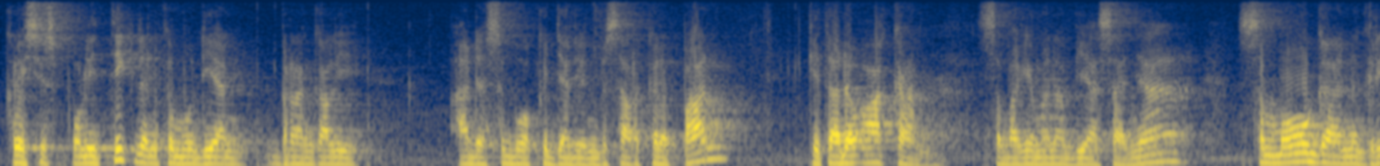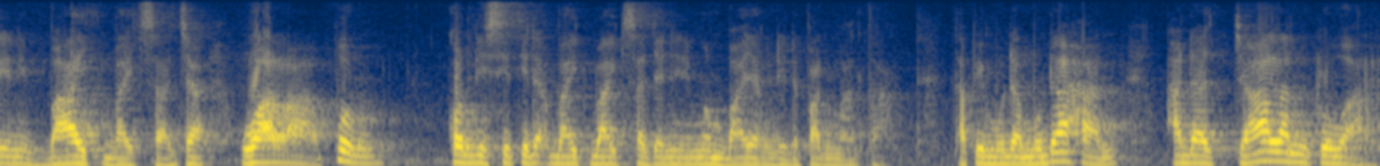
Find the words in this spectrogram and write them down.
krisis politik, dan kemudian barangkali ada sebuah kejadian besar ke depan, kita doakan sebagaimana biasanya, semoga negeri ini baik-baik saja, walaupun kondisi tidak baik-baik saja ini membayang di depan mata. Tapi mudah-mudahan ada jalan keluar,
